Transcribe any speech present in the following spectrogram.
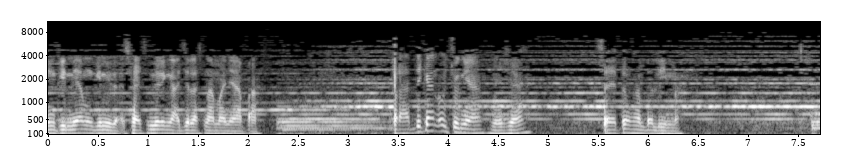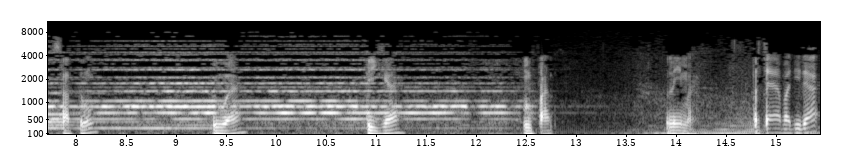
Mungkin ya, mungkin tidak. Saya sendiri nggak jelas namanya apa. Perhatikan ujungnya, Meisha. Saya hitung sampai lima. Satu, dua, tiga, empat, lima. Percaya apa tidak?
